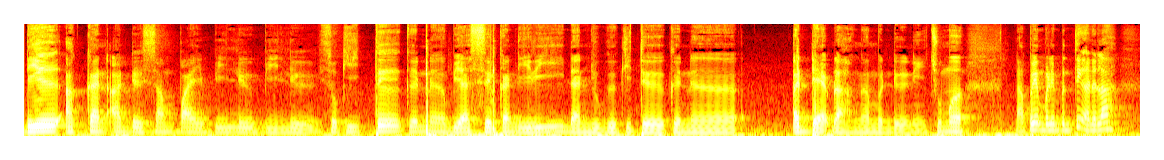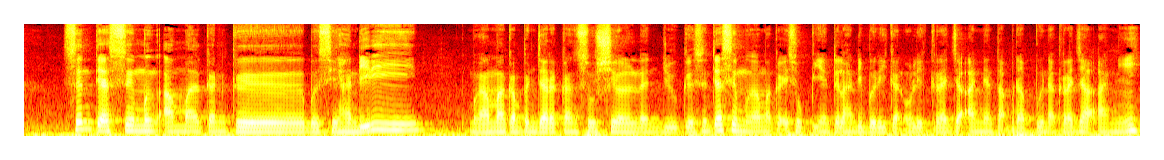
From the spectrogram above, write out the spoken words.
dia akan ada sampai bila-bila. So kita kena biasakan diri dan juga kita kena adapt lah dengan benda ni. Cuma apa yang paling penting adalah sentiasa mengamalkan kebersihan diri, mengamalkan penjarakan sosial dan juga sentiasa mengamalkan SOP yang telah diberikan oleh kerajaan yang tak berapa nak kerajaan ni.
